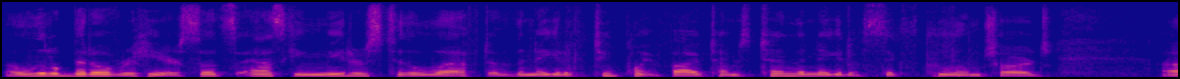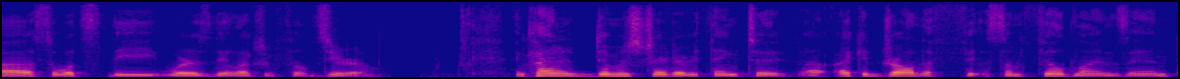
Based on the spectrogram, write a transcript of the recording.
a little bit over here. So it's asking meters to the left of the negative 2.5 times 10 to the negative 6 coulomb charge. Uh, so what's the, where is the electric field? Zero. And kind of demonstrate everything to, uh, I could draw the fi some field lines in.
